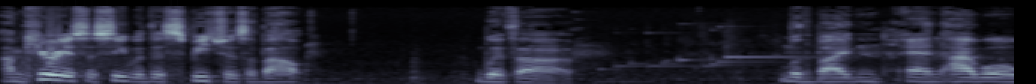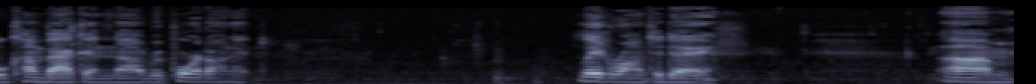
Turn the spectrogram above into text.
I'm curious to see what this speech is about with uh, with Biden, and I will come back and uh, report on it later on today. Um,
